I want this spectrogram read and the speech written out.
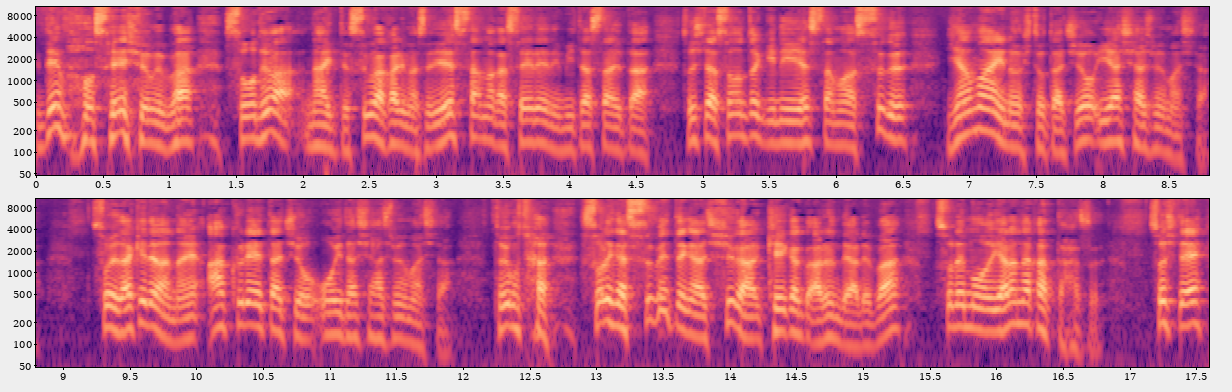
でも 聖書を読めばそうではないってすぐわかります。イエス様が精霊に満たされた。そしたらその時にイエス様はすぐ病の人たちを癒し始めました。それだけではない悪霊たちを追い出し始めました。ということは、それが全てが主が計画あるんであれば、それもやらなかったはず。そして、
